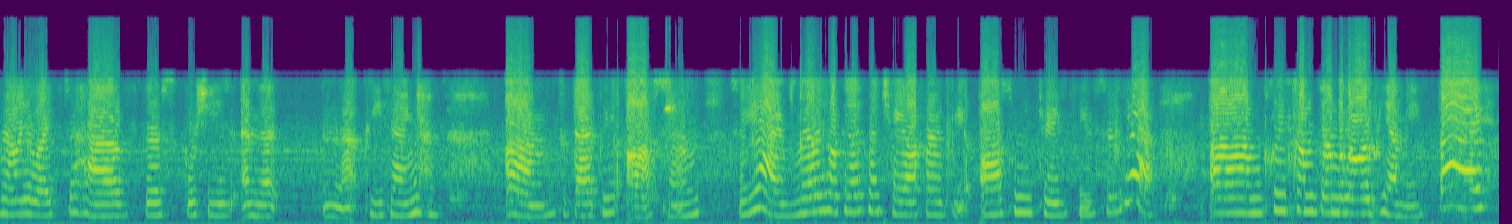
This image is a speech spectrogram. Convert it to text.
really like to have the squishies and that, and that pea thing. Um, but that'd be awesome. So yeah, I really hope you like my trade offer. It'd be awesome to trade with you. So yeah, um, please comment down below or PM me. Bye!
